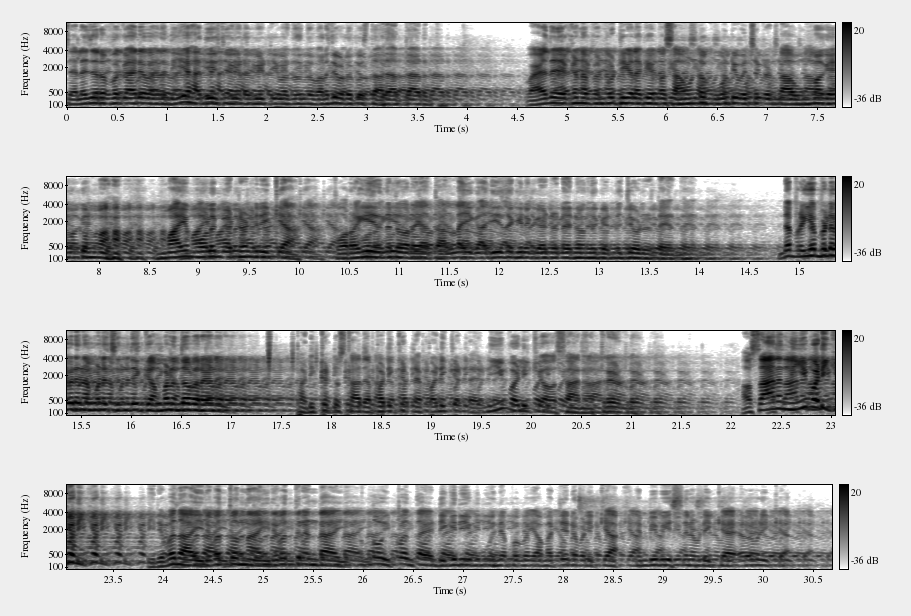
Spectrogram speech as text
ചില ചെറുപ്പക്കാര് പറയുന്നത് ഈ ഹദീസ് ഞങ്ങളുടെ വീട്ടിൽ വന്നെന്ന് പറഞ്ഞു കൊടുക്കും ഉസ്താദ് അത്താടത്ത് വയത് കേൾക്കണ പെൺകുട്ടികളൊക്കെ ഇപ്പൊ സൗണ്ട് കൂട്ടി വെച്ചിട്ടുണ്ടാവും. ഉമ്മ കേൾക്കുമ്മ ഉമ്മായും മോളും കേട്ടോണ്ടിരിക്കുക പുറകെ ഇരുന്നിട്ട് പറയാ തള്ള ഈ ഹദീസെങ്കിലും കേട്ടിട്ട് എന്നെ ഒന്ന് കെട്ടിച്ചു വിടട്ടെ എന്ന്. എന്റെ പ്രിയപ്പെട്ടവരെ നമ്മൾ ചിന്തിക്കുക നമ്മൾ എന്താ പറയണേ? പഠിക്കട്ടെ ഉസ്താദ പഠിക്കട്ടെ പഠിക്കട്ടെ. നീ പഠിക്കും അവസാനം അത്രേ ഉള്ളൂ. അവസാനം നീ പഠിക്കും. ഇരുപതായി ഇരുപത്തൊന്നായി ഇരുപത്തിരണ്ടായി. എന്തോ ഇപ്പൊ എന്താ ഡിഗ്രി മറ്റേനെ പഠിക്കുക എം ബി ബി എസിനെ പഠിക്കുക പഠിക്കുക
